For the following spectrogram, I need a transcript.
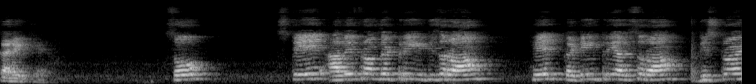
correct correct so stay away from the tree it is a wrong फेल cutting tree also wrong destroy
